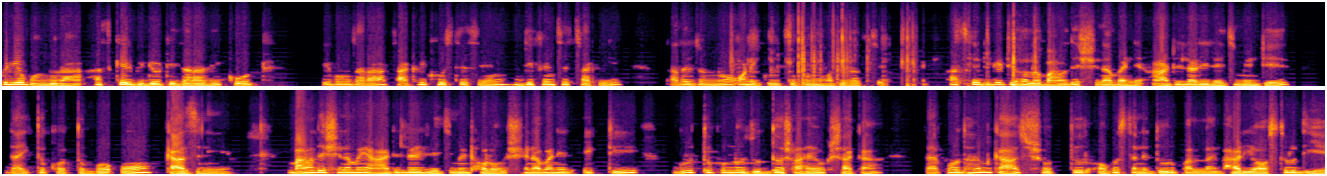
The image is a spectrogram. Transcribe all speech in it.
প্রিয় বন্ধুরা, আজকের ভিডিওটি যারা রিক্রুট এবং যারা চাকরি খুঁজতেছেন, ডিফেন্সের চাকরি, তাদের জন্য অনেক গুরুত্বপূর্ণ হতে যাচ্ছে। আজকের ভিডিওটি হলো বাংলাদেশ সেনাবাহিনীর আর্টিলারি রেজিমেন্টের দায়িত্ব, কর্তব্য ও কাজ নিয়ে। বাংলাদেশ সেনাবাহিনী আর্টিলারি রেজিমেন্ট হলো সেনাবাহিনীর একটি গুরুত্বপূর্ণ যুদ্ধ সহায়ক শাখা, যার প্রধান কাজ শত্রুর অবস্থানে দূরপাল্লায় ভারী অস্ত্র দিয়ে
